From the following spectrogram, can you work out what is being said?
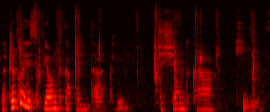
Dlaczego jest piątka pentakli, dziesiątka kijów?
